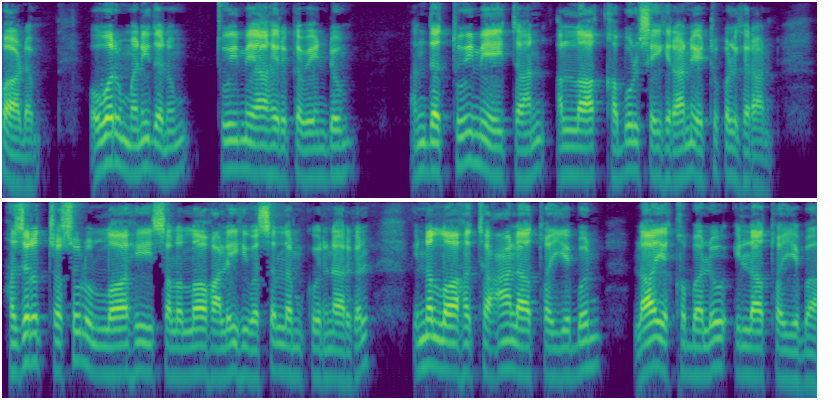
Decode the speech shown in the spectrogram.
பாடம் ஒவ்வொரு மனிதனும் தூய்மையாக இருக்க வேண்டும் அந்த தூய்மையைத்தான் அல்லாஹ் கபூல் செய்கிறான் ஏற்றுக்கொள்கிறான் ஹசரத் ரசூலுல்லாஹி ஸல்லல்லாஹு அலைஹி வஸல்லம் கூறினார்கள் இன்னல்லாஹ தஆலா தொய்யிபுன் லா யக்பலு இல்லா தொய்யிபா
